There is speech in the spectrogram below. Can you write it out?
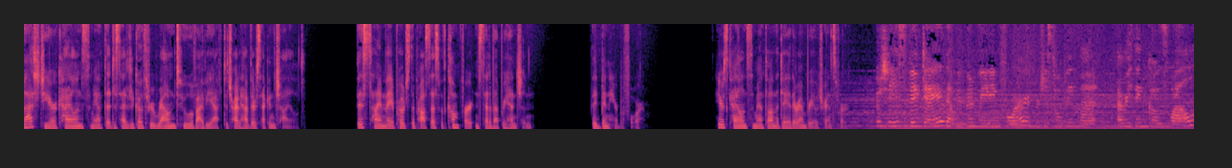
Last year, Kyle and Samantha decided to go through round two of IVF to try to have their second child. This time, they approached the process with comfort instead of apprehension. They'd been here before. Here's Kyle and Samantha on the day of their embryo transfer. Today is a big day that we've been waiting for, and we're just hoping that everything goes well.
